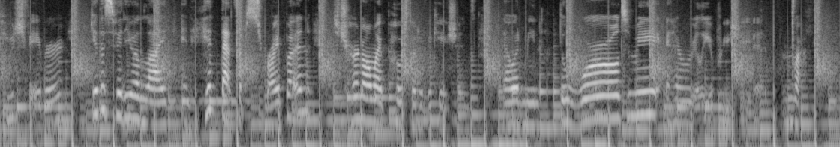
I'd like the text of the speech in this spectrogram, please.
huge favor, give this video a like and hit that subscribe button to turn on my post notifications. That would mean the world to me and I really appreciate it. Mwah.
